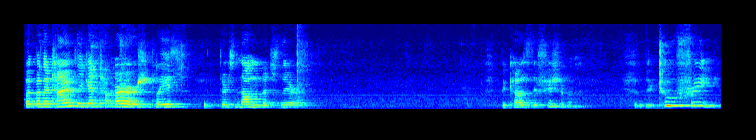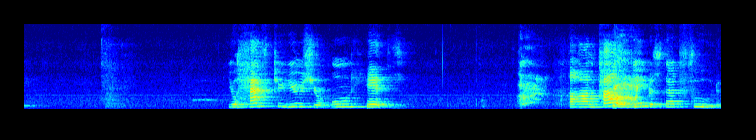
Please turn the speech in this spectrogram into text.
But by the time they get to our place, there's none that's there. Because the fishermen, they're too free. You have to use your own heads. And Powell gave us that food.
